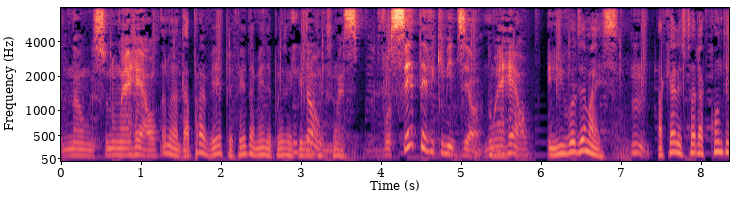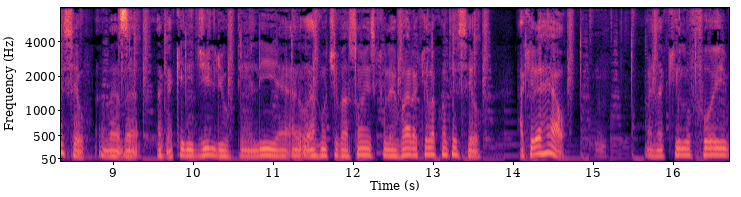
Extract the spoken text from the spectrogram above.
não, isso não é real. Não, não, dá para ver perfeitamente depois aquilo. Então, é mas você teve que me dizer, ó, não é real. E vou dizer mais. Hum. Aquela história aconteceu. Da, da, aquele idílio que tem ali, as motivações que o levaram, aquilo aconteceu. Aquilo é real. Mas aquilo foi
